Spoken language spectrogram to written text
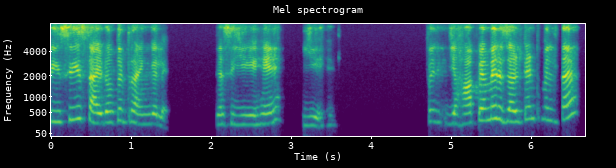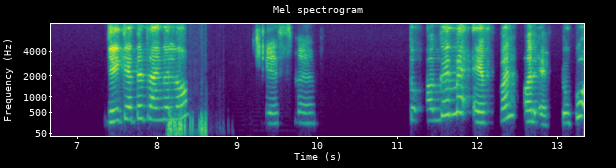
तीसरी साइड ऑफ़ द ट्राइंगल है जैसे ये है ये है। फिर यहाँ पे हमें रिजल्टेंट मिलता है। यही कहता है ट्राइंगल लॉ Yes, ma'am. तो अगर मैं F1 और F2 को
